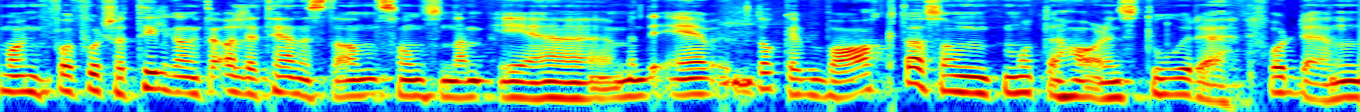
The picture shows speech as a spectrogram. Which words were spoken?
Man får fortsatt tilgang til alle tjenestene sånn som de er, men det er dere bak da som på en måte har den store fordelen.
